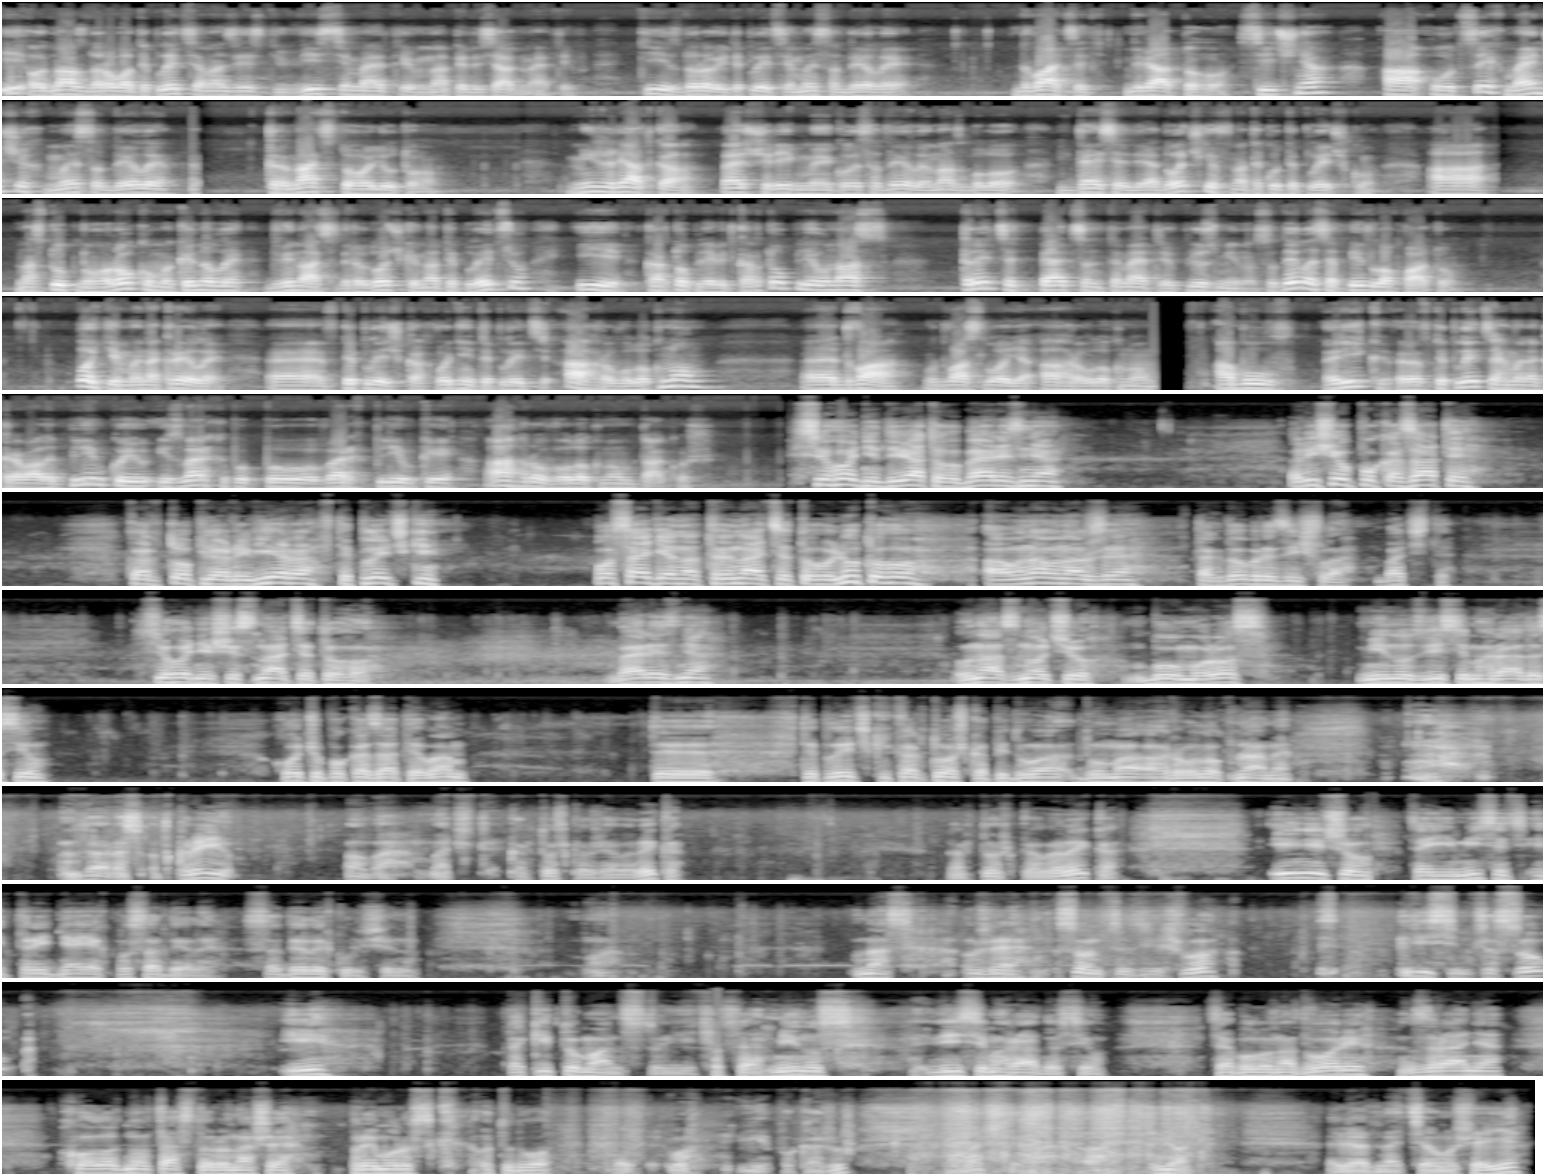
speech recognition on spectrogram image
І одна здорова теплиця у нас є 8 метрів на 50 метрів. Ті здорові теплиці ми садили 29 січня, а у цих менших ми садили 13 лютого. Міжрядка, перший рік ми коли садили, у нас було 10 рядочків на таку тепличку. А наступного року ми кинули 12 рядочків на теплицю, і картопля від картоплі у нас 35 см плюс-мінус садилася під лопату. Потім ми накрили е, в тепличках в одній теплиці агроволокном, е, два, в два слої агроволокном. А був рік е, в теплицях ми накривали плівкою і зверху поверх плівки агроволокном також. Сьогодні, 9 березня, вирішив показати картопля Рив'єра в тепличці. Посадяна 13 лютого, а вона в нас вже так добре зійшла. Бачите? Сьогодні 16 березня. У нас ночі був мороз, мінус 8 градусів. Хочу показати вам в тепличці картошка під двома агроволокнами. Зараз відкрию. Оба, бачите, картошка вже велика. Картошка велика. І нічого. Це її місяць і три дня як посадили. Садили кульчину. У нас вже сонце зійшло. 8 часов. І такий туман стоїть. Це мінус 8 градусів. Це було на дворі зрання. Холодно, та сторона ще приморозк. Отут о, о, є, покажу. Бачите, о, льод. Льод на цьому ще є.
